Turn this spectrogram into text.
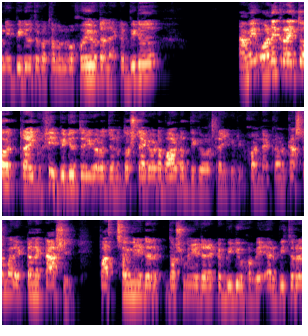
উনি ভিডিওতে কথা বলব হয়ে ওঠে না। একটা ভিডিও আমি অনেক রাই তো ট্রাই করি ভিডিও তৈরি করার জন্য, দশটা, এগারোটা, বারোটার দিকেও ট্রাই করি, হয় না। কারণ কাস্টমার একটা না একটা আসেই। পাঁচ, ছয় মিনিটের, দশ মিনিটের একটা ভিডিও হবে, এর ভিতরে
